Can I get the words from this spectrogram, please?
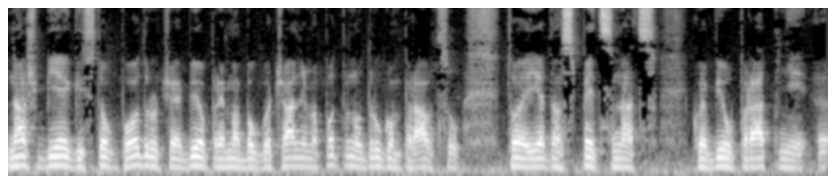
naš bijeg iz tog područja je bio prema Bogočanima potpuno u drugom pravcu. To je jedan specnac koji je bio u pratnji e, e, e,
